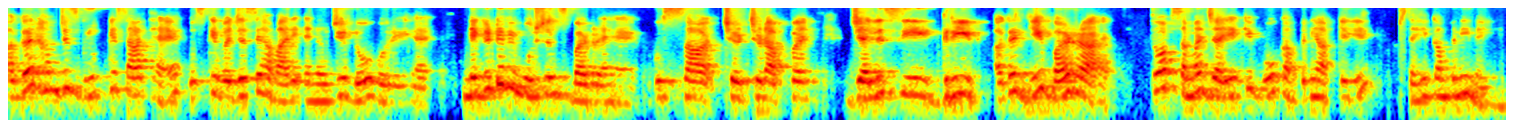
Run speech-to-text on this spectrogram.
अगर हम जिस ग्रुप के साथ हैं उसकी वजह से हमारी एनर्जी लो हो रही है नेगेटिव इमोशंस बढ़ रहे हैं गुस्सा चिड़चिड़ापन जेलिसी ग्रीड अगर ये बढ़ रहा है तो आप समझ जाइए कि वो कंपनी आपके लिए सही कंपनी नहीं है।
